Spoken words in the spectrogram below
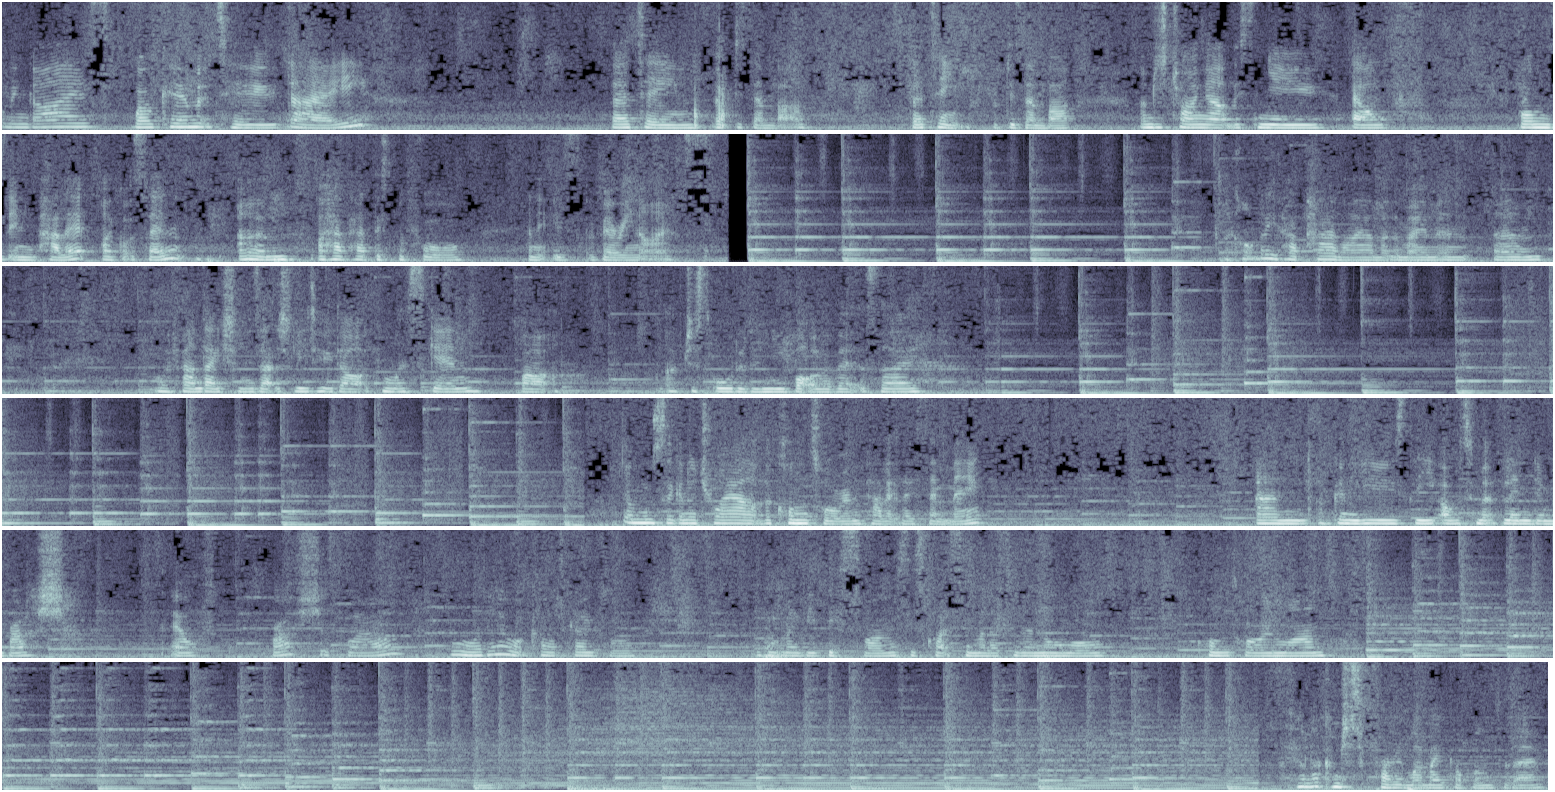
Morning guys, welcome to day 13 of December, 13th of December. I'm just trying out this new e.l.f. bronzing palette I got sent. Um, I have had this before and it is very nice. I can't believe how pale I am at the moment. Um, my foundation is actually too dark for my skin, but I've just ordered a new bottle of it, so. I'm also going to try out the contouring palette they sent me. And I'm going to use the Ultimate Blending Brush, e.l.f. brush as well. Oh, I don't know what colour to go for. I think maybe this one. This is quite similar to the normal contouring one. Like I'm just throwing my makeup on today.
